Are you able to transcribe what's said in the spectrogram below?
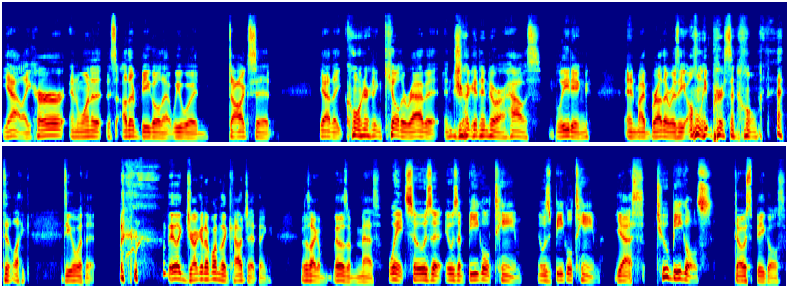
Yeah, like her and one of this other beagle that we would dog sit. Yeah, they cornered and killed a rabbit and drug it into our house, bleeding. And my brother was the only person home and had to like deal with it. they like drug it up onto the couch. I think it was like a it was a mess. Wait, so it was a it was a beagle team. It was beagle team. Yes, Two beagles dose beagles.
